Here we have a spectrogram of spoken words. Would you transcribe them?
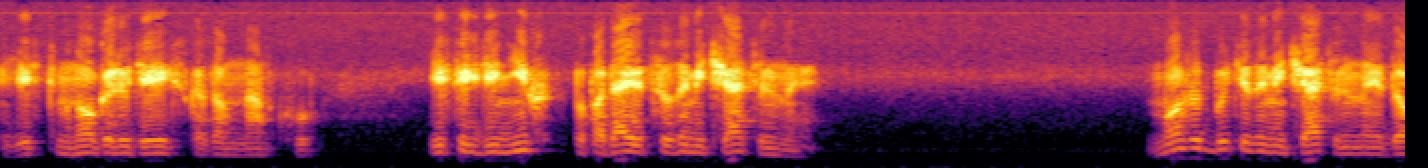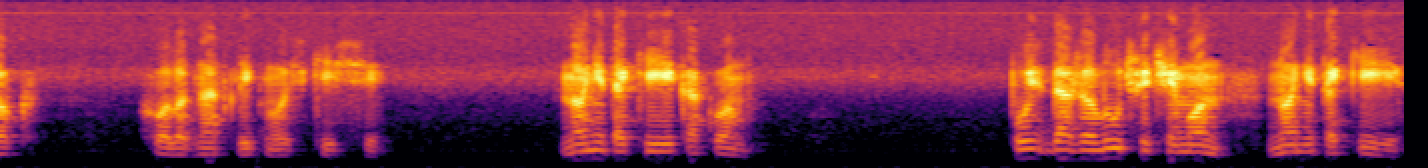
«Есть много людей», — сказал Намку, — «и среди них попадаются замечательные». «Может быть и замечательные, док», — холодно откликнулась Кисси, — «но не такие, как он. Пусть даже лучше, чем он, но не такие».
